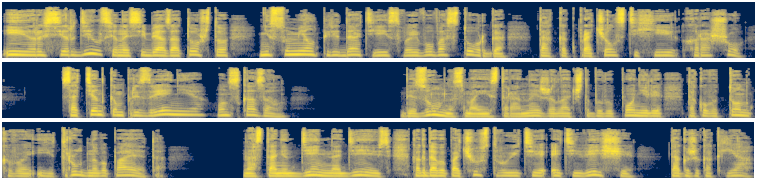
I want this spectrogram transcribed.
и рассердился на себя за то, что не сумел передать ей своего восторга, так как прочел стихи хорошо. С оттенком презрения он сказал — Безумно с моей стороны желать, чтобы вы поняли такого тонкого и трудного поэта. Настанет день, надеюсь, когда вы почувствуете эти вещи так же, как я.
